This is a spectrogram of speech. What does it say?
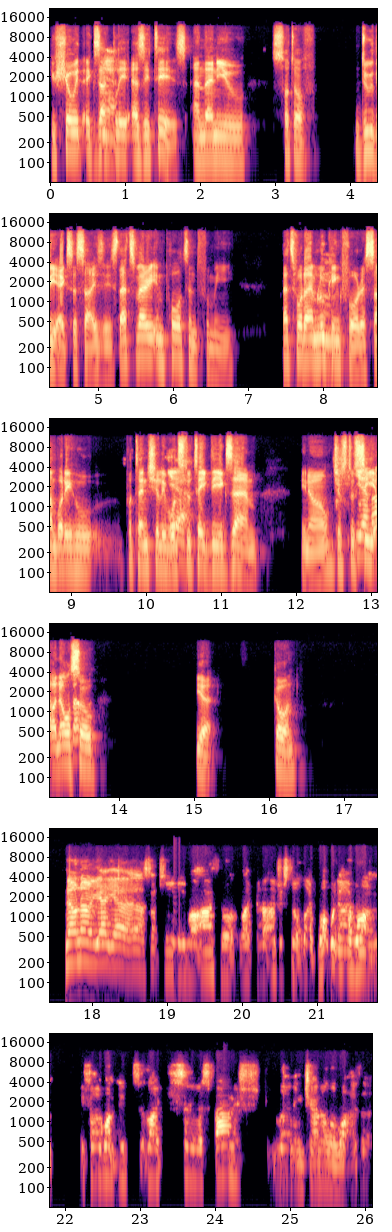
You show it exactly as it is, and then you sort of do the exercises. That's very important for me. That's what I'm looking for as somebody who potentially wants Hmm. Yeah. to take the exam. You know, just to Yeah, see, that- and that- also, yeah, go on. No, no, yeah, yeah, that's absolutely what I thought. Like, I just thought, like, what would I want if I wanted, to, like, say, a Spanish learning channel or whatever?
